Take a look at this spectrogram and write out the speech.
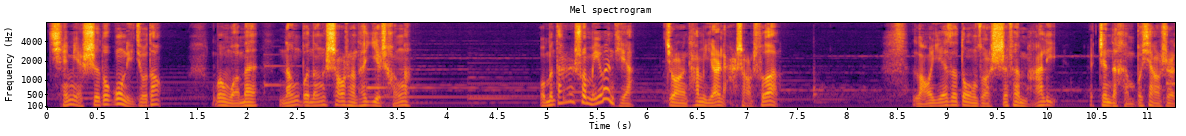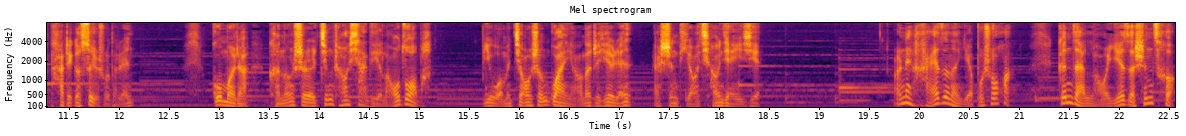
前面十多公里就到，问我们能不能捎上他一程啊？我们当然说没问题啊，就让他们爷俩上车了。老爷子动作十分麻利，真的很不像是他这个岁数的人，估摸着可能是经常下地劳作吧，比我们娇生惯养的这些人身体要强健一些。而那孩子呢，也不说话，跟在老爷子身侧，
